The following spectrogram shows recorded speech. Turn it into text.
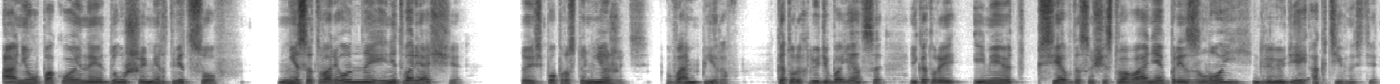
а неупокоенные души мертвецов, несотворенные и нетворящие, то есть попросту нежить, вампиров, которых люди боятся и которые имеют псевдосуществование при злой для людей активности.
